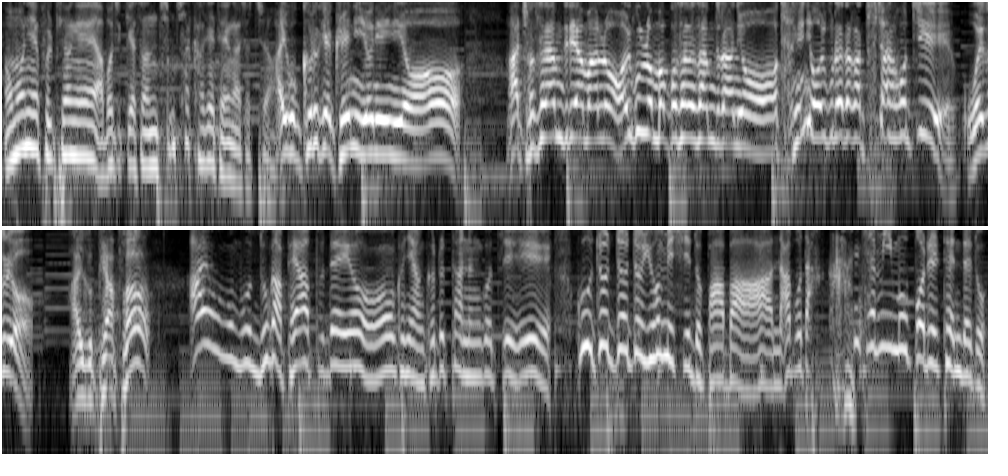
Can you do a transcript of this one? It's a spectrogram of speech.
어머니의 불평에 아버지께서는 침착하게 대응하셨죠. 아이고 그렇게 괜히 연예인이요. 아 저 사람들이야말로 얼굴로 먹고 사는 사람들 아니요. 당연히 얼굴에다가 투자를 하겠지. 왜 그래요? 아이고 배 아파? 아이고, 뭐, 누가 배 아프대요. 그냥 그렇다는 거지. 그, 저, 저, 저, 현미 씨도 봐봐. 나보다 한참 이모 버릴 텐데도.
